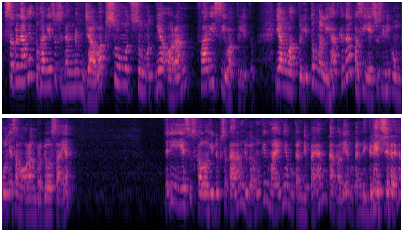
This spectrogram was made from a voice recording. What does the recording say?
Sebenarnya Tuhan Yesus sedang menjawab sungut-sungutnya orang Farisi waktu itu. Yang waktu itu melihat kenapa sih Yesus ini kumpulnya sama orang berdosa ya? Jadi Yesus kalau hidup sekarang juga mungkin mainnya bukan di PMK kali ya, bukan di gereja ya.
